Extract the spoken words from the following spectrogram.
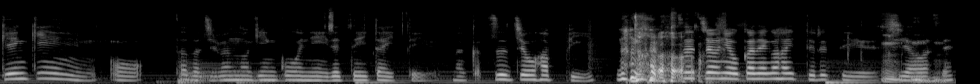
現金をただ自分の銀行に入れていたいっていうなんか通帳ハッピー？なんか通帳にお金が入ってるっていう幸うんうん。うせ。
